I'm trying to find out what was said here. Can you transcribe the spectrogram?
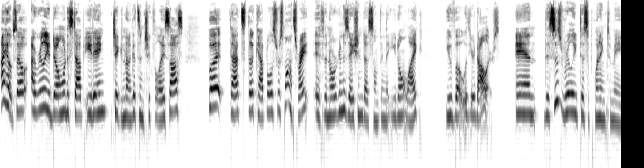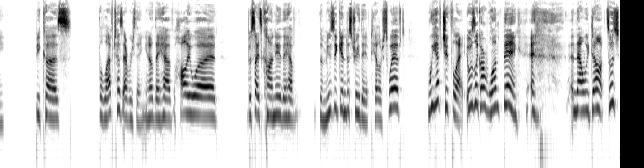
I hope so. I really don't want to stop eating chicken nuggets and Chick fil A sauce, but that's the capitalist response, right? If an organization does something that you don't like, you vote with your dollars. And this is really disappointing to me because the left has everything. You know, they have Hollywood. Besides Kanye, they have the music industry. They have Taylor Swift. We have Chick Fil A. It was like our one thing, and and now we don't. So it's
